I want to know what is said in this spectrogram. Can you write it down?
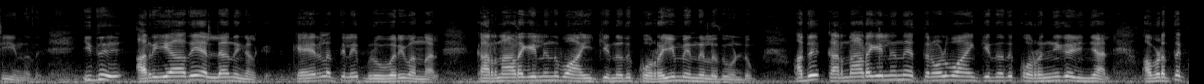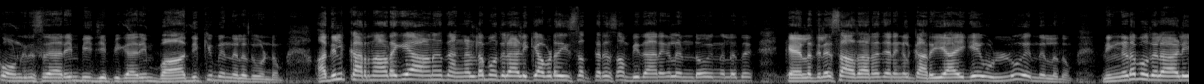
ചെയ്യുന്നത്. ഇത് അറിയാതെയല്ല നിങ്ങൾക്ക് കേരളത്തിൽ ബ്രൂവറി വന്നാൽ കർണാടകയിൽ നിന്ന് വാങ്ങിക്കുന്നത് കുറയും എന്നുള്ളത് കൊണ്ടും. അത് കർണാടകയിൽ നിന്ന് എത്തനോൾ വാങ്ങിക്കുന്നത് കുറഞ്ഞു കഴിഞ്ഞാൽ അവിടുത്തെ കോൺഗ്രസ്സുകാരെയും ബി ജെ പിക്കാരെയും ബാധിക്കും എന്നുള്ളതുകൊണ്ടും അതിൽ കർണാടകയാണ് ഞങ്ങളുടെ മുതലാളിക്ക് അവിടെ ഈ അത്തരം സംവിധാനങ്ങൾ ഉണ്ടോ എന്നുള്ളത് കേരളത്തിലെ സാധാരണ ജനങ്ങൾക്ക് അറിയായികേ ഉള്ളൂ എന്നുള്ളതും. നിങ്ങളുടെ മുതലാളി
